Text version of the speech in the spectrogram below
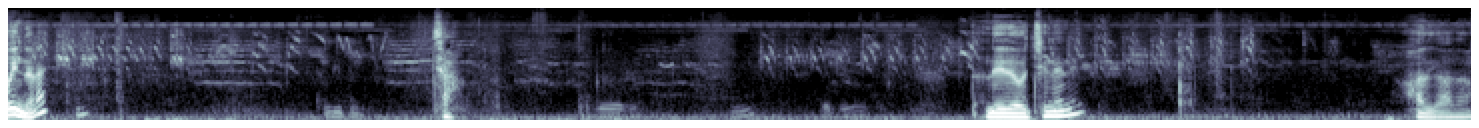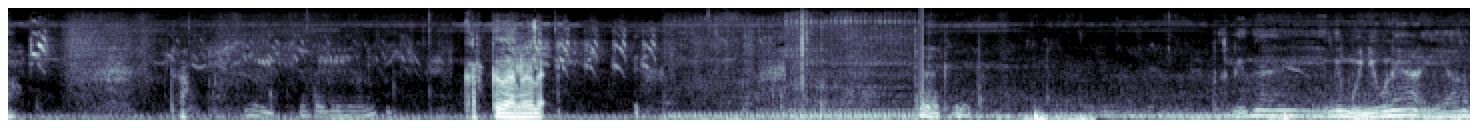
పోయిందనా చా అది ఏదో వచ్చింది అది కాదా చా. కరెక్ట్ తగలలే తగిలింది ఇది మునిగునే ఏమైనా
